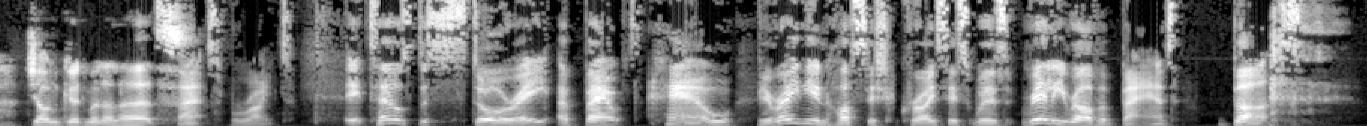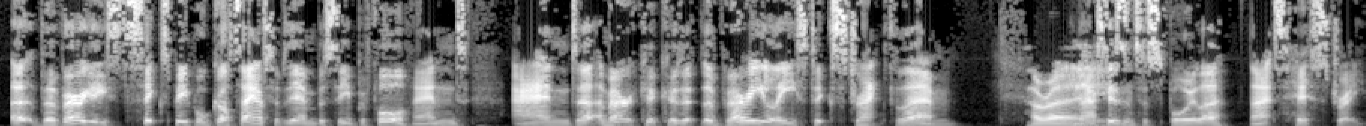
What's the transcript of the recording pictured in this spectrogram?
John Goodman alerts. That's right. It tells the story about how the Iranian hostage crisis was really rather bad, but at the very least, six people got out of the embassy beforehand, and uh, America could at the very least extract them. Hooray. That isn't a spoiler, that's history.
